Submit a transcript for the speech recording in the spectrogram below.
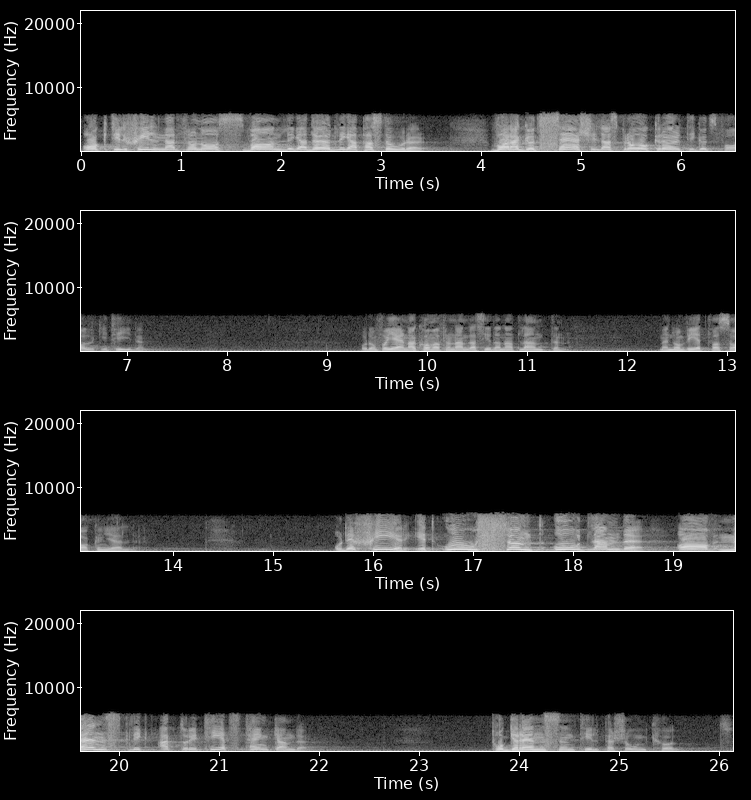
och till skillnad från oss vanliga dödliga pastorer vara Guds särskilda språkrör till Guds folk i tiden. Och de får gärna komma från andra sidan Atlanten, men de vet vad saken gäller. Och det sker ett osunt odlande av mänskligt auktoritetstänkande på gränsen till personkult.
